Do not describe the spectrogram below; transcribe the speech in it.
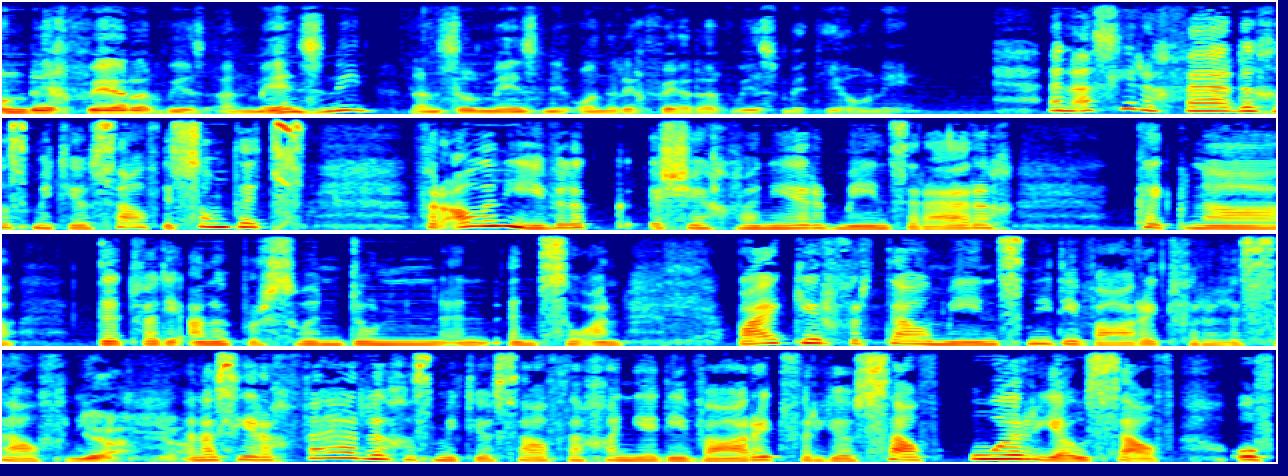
onregverdig wees aan mens nie, dan sal mens nie onregverdig wees met jou nie. En as jy regverdig is met jouself, is soms veral in die huwelik, Sheikh, wanneer mense regtig kyk na dit wat die ander persoon doen en en so aan baie keer vertel mens nie die waarheid vir hulle self nie. Ja, ja. En as jy regverdig is met jouself, dan gaan jy die waarheid vir jouself oor jouself of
